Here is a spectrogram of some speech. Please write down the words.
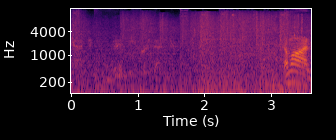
at 50%. Come on!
